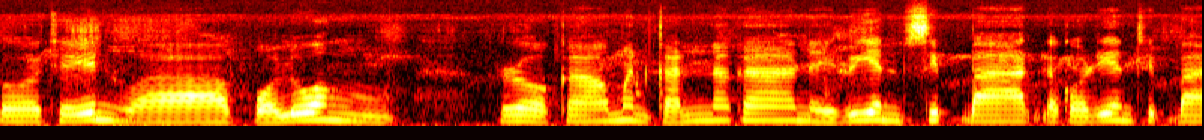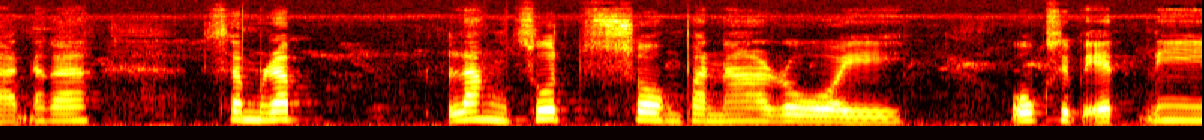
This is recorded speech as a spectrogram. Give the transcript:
ก็จะเห็นว่าปอหลวงรอเก้าเหมือนกันนะคะ ในเรียญสิบบาท แล้วก็เรียญสิบบาทนะคะสำหรับลังสุดสองพันห้าร้ อย61นี่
